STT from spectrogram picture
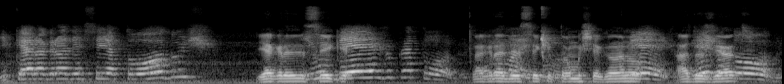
E quero agradecer a todos. E E agradecer um que beijo pra todos. agradecer Mamãe, que estamos chegando Beijo, a beijo a 200. todos.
